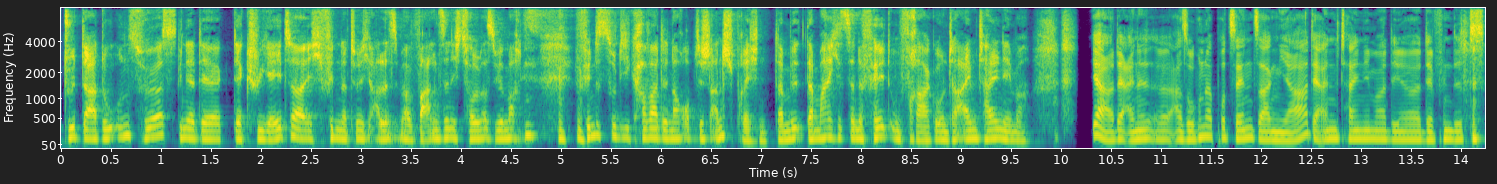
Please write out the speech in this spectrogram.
Du, da du uns hörst, bin ja der, der Creator. Ich finde natürlich alles immer wahnsinnig toll, was wir machen. Findest du die Cover denn auch optisch ansprechend? Da, da mache ich jetzt eine Feldumfrage unter einem Teilnehmer. Ja, der eine, also 100 Prozent sagen ja. Der eine Teilnehmer, der, der findet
